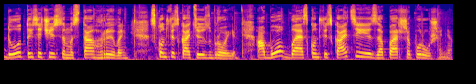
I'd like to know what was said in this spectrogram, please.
до 1700 гривень з конфіскацією зброї або без конфіскації за перше порушення.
